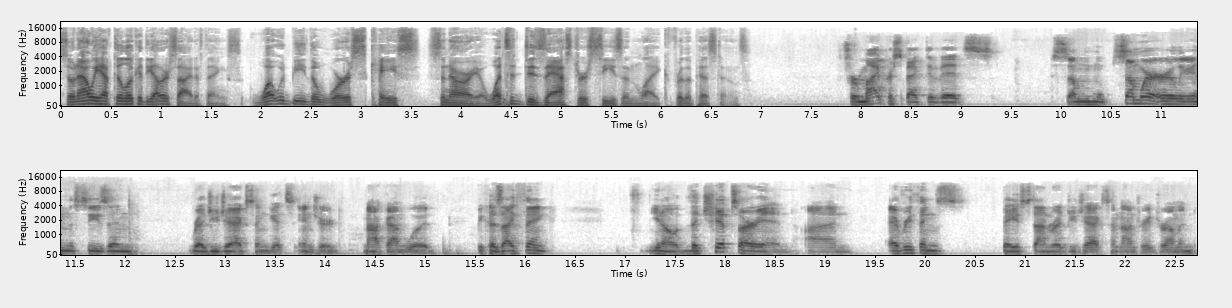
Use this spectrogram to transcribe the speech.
So now we have to look at the other side of things. What would be the worst case scenario? What's a disaster season like for the Pistons? From my perspective, it's some somewhere earlier in the season, Reggie Jackson gets injured. Knock on wood, because I think you know the chips are in on everything's based on Reggie Jackson, Andre Drummond.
